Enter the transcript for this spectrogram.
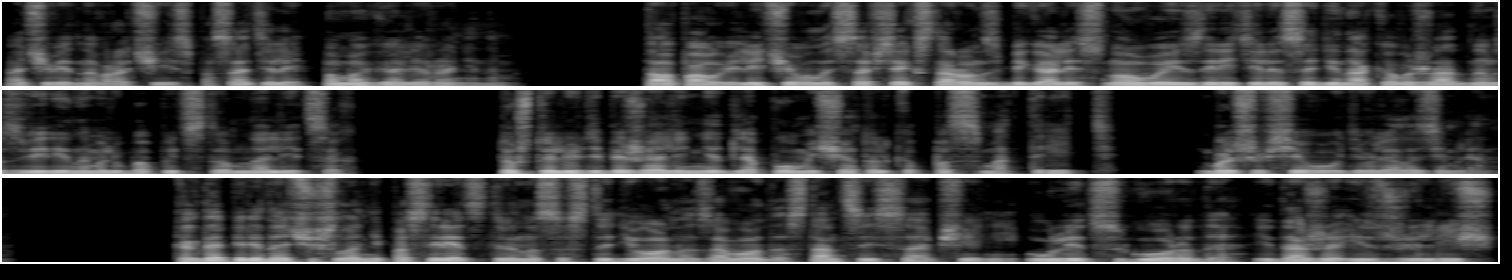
очевидно, врачи и спасатели, помогали раненым. Толпа увеличивалась, со всех сторон сбегались новые зрители с одинаково жадным звериным любопытством на лицах. То, что люди бежали не для помощи, а только посмотреть, больше всего удивляло землян. Когда передача шла непосредственно со стадиона, завода, станций сообщений, улиц города и даже из жилищ,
